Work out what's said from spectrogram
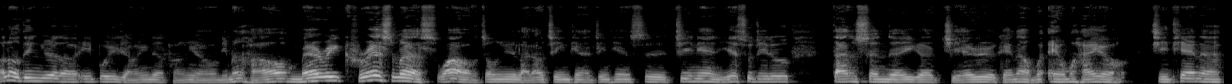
Hello，订阅了一步一脚印的朋友，你们好，Merry Christmas！哇哦，终于来到今天了，今天是纪念耶稣基督诞生的一个节日。OK，那我们哎，我们还有几天呢，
